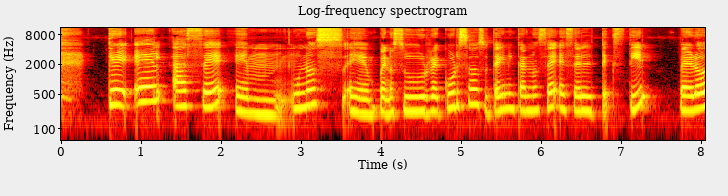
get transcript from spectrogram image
que él hace em, unos, eh, bueno, su recurso, su técnica, no sé, es el textil, pero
